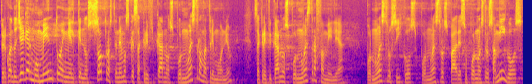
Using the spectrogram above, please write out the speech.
Pero cuando llega el momento en el que nosotros tenemos que sacrificarnos por nuestro matrimonio, sacrificarnos por nuestra familia, por nuestros hijos, por nuestros padres o por nuestros amigos,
